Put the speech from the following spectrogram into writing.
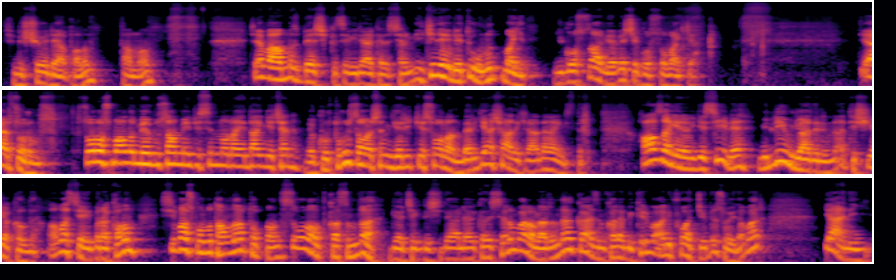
Şimdi şöyle yapalım. Tamam. Cevabımız B şıkkı sevgili arkadaşlarım. İki devleti unutmayın. Yugoslavya ve Çekoslovakya. Diğer sorumuz. Son Osmanlı Mebusan Meclisi'nin onayından geçen ve Kurtuluş Savaşı'nın gerekçesi olan belge aşağıdakilerden hangisidir? Havza Genelgesi milli mücadelenin ateşi yakıldı. Amasya'yı bırakalım. Sivas Komutanlar Toplantısı 16 Kasım'da gerçekleşti değerli arkadaşlarım. Aralarında Kazım Karabekir ve Ali Fuat Cebesoy da var. Yani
